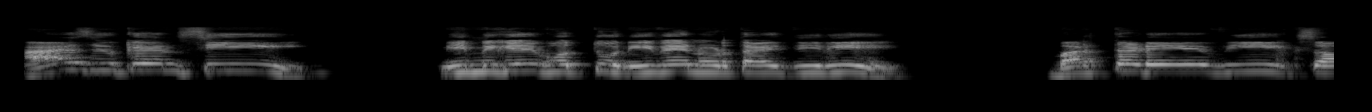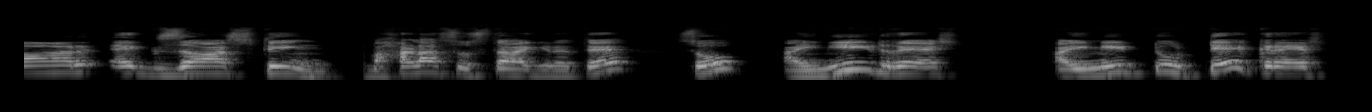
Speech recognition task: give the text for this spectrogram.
ಆಸ್ ಯು ಕ್ಯಾನ್ ಸಿ ನಿಮಗೆ ಗೊತ್ತು, ನೀವೇ ನೋಡ್ತಾ ಇದ್ದೀರಿ. ಬರ್ತ್ಡೇ ವೀಕ್ಸ್ ಆರ್ ಎಕ್ಸಾಸ್ಟಿಂಗ್ ಬಹಳ ಸುಸ್ತಾಗಿರುತ್ತೆ. So I need rest I need to take rest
